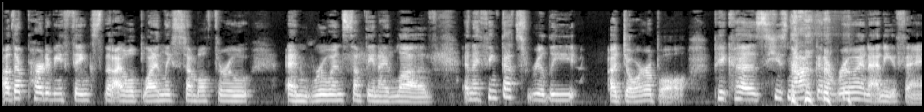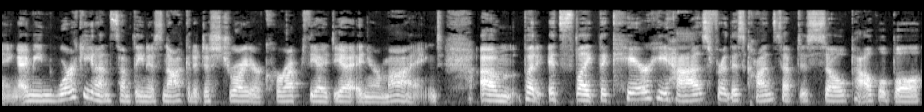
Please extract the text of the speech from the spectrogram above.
other part of me thinks that I will blindly stumble through and ruin something I love. And I think that's really adorable because he's not going to ruin anything. I mean, working on something is not going to destroy or corrupt the idea in your mind. Um, but it's like the care he has for this concept is so palpable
